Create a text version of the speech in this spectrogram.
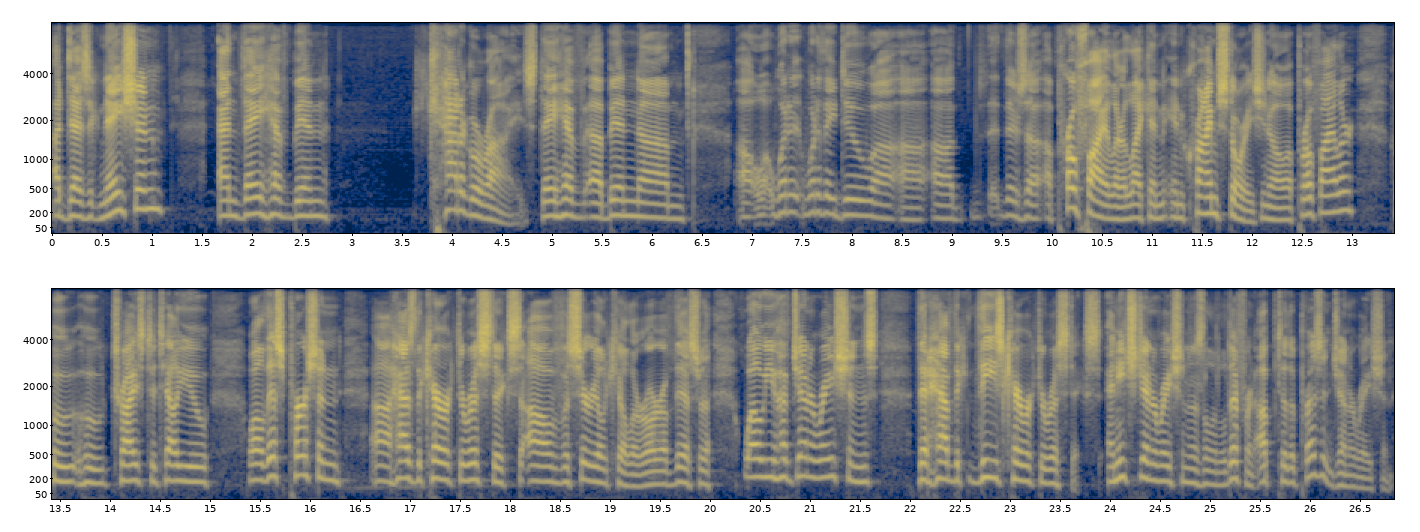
a designation, and they have been categorized. They have uh, been. Um, uh, what what do they do? Uh, uh, uh, there's a, a profiler, like in, in crime stories. You know, a profiler who who tries to tell you well, this person uh, has the characteristics of a serial killer or of this. Or, well, you have generations that have the, these characteristics, and each generation is a little different up to the present generation.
